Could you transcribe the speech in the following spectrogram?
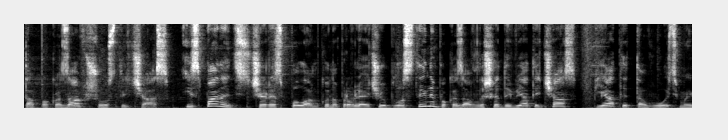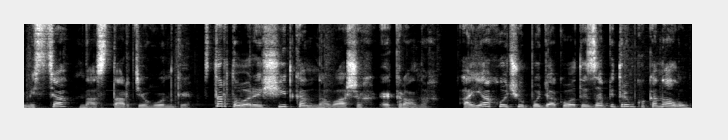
та показав шостий час. Іспанець через поламку направляючої пластини показав лише дев'ятий час, п'яте та восьме місця на старті гонки. Стартова решітка на ваших екранах. А я хочу подякувати за підтримку каналу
